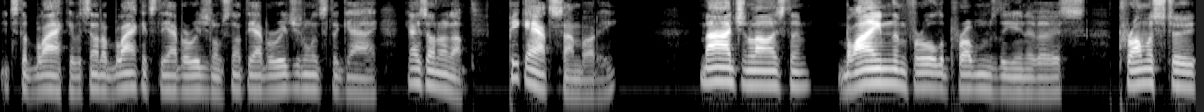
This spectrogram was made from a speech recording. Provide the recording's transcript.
it's the black. If it's not a black, it's the Aboriginal. If it's not the Aboriginal, it's the gay. It goes on and on. Pick out somebody, marginalise them, blame them for all the problems of the universe, promise to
